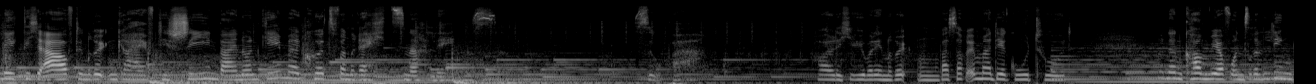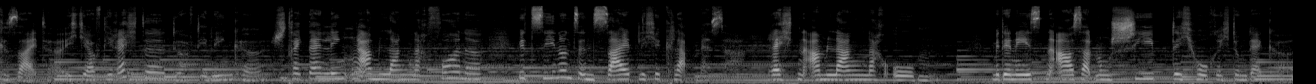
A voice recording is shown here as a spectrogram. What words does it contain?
Leg dich auf den Rücken, greif die Schienbeine und geh mal kurz von rechts nach links. Super. Roll dich über den Rücken, was auch immer dir gut tut. Und dann kommen wir auf unsere linke Seite. Ich gehe auf die rechte, du auf die linke. Streck deinen linken Arm lang nach vorne. Wir ziehen uns ins seitliche Klappmesser. Rechten Arm lang nach oben. Mit der nächsten Ausatmung schieb dich hoch Richtung Decke.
